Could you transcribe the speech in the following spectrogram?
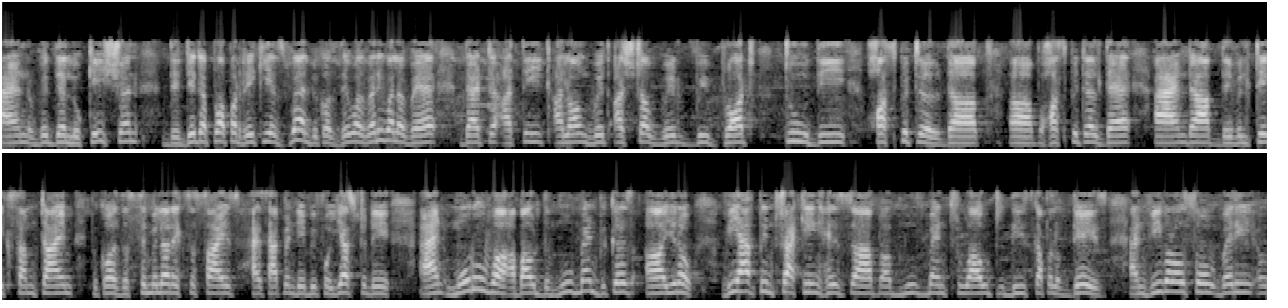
and with their location. They did a proper recce as well because they were very well aware that uh, Atiq, along with Ashraf, will be brought to the hospital, the uh, hospital there, and uh, they will take some time because the similar exercise has happened day before yesterday. And moreover, about the movement, because uh, you know we have been tracking his uh, uh, movement throughout these couple of days, and we were also very uh,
